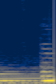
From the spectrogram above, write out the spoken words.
Amen.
